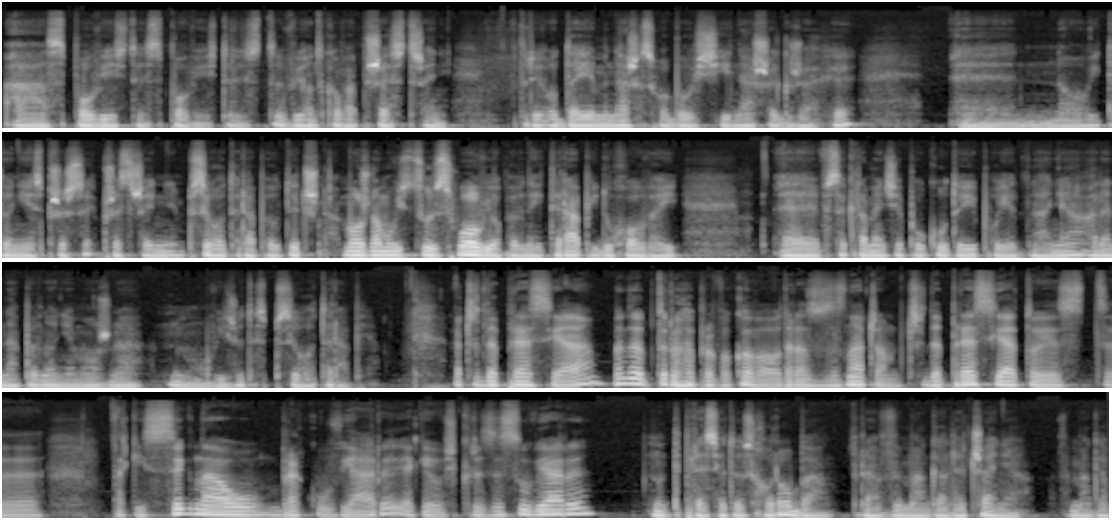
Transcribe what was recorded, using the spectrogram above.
A spowiedź to jest spowiedź, to jest wyjątkowa przestrzeń, w której oddajemy nasze słabości i nasze grzechy. E, no i to nie jest przestrzeń psychoterapeutyczna. Można mówić w cudzysłowie o pewnej terapii duchowej, E, w sakramencie pokuty i pojednania, ale na pewno nie można mówić, że to jest psychoterapia. A czy depresja, będę trochę prowokował, od razu zaznaczam, czy depresja to jest e, taki sygnał braku wiary, jakiegoś kryzysu wiary? No, depresja to jest choroba, która wymaga leczenia, wymaga,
